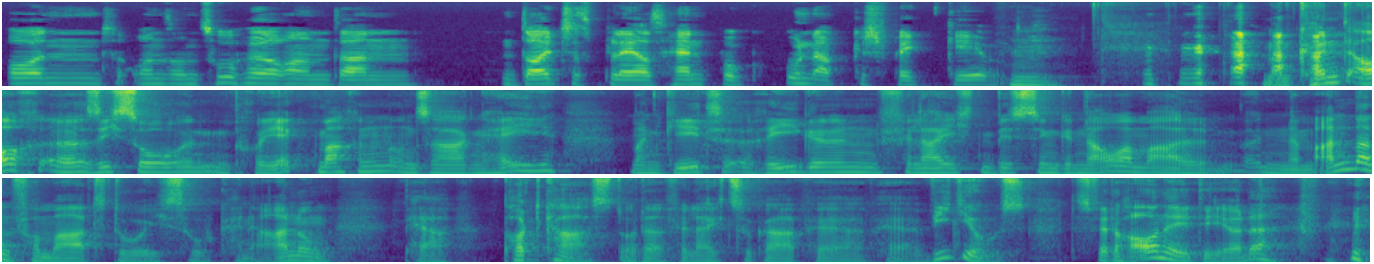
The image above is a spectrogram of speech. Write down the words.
und unseren Zuhörern dann ein deutsches Players Handbook unabgespeckt geben. Hm. Man könnte auch äh, sich so ein Projekt machen und sagen, hey, man geht Regeln vielleicht ein bisschen genauer mal in einem anderen Format durch, so keine Ahnung, per Podcast oder vielleicht sogar per, per Videos. Das wäre doch auch eine Idee, oder?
